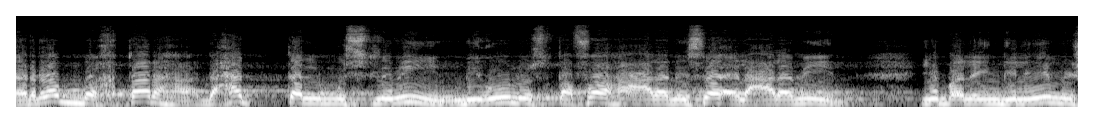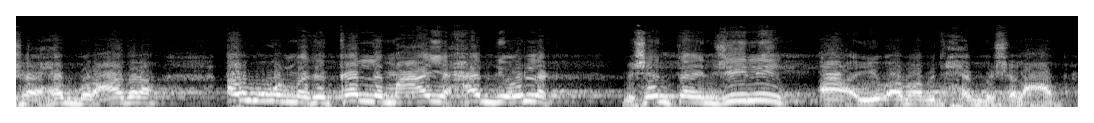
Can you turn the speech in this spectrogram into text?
الرب اختارها. ده حتى المسلمين بيقولوا اصطفاها على نساء العالمين. يبقى الإنجيليين مش هيحبوا العذراء. أول ما تتكلم مع أي حد يقول لك مش أنت إنجيلي؟ آه يبقى ما بتحبش العذراء.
